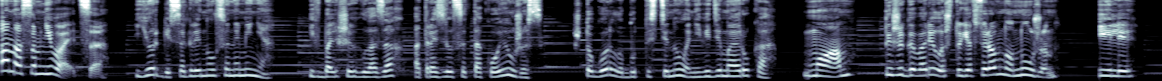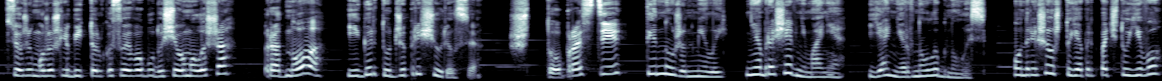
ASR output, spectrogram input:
она сомневается. Йоргис оглянулся на меня, и в больших глазах отразился такой ужас, что горло будто стянула невидимая рука. «Мам, ты же говорила, что я все равно нужен. Или все же можешь любить только своего будущего малыша? Родного?» Игорь тут же прищурился. «Что, прости?» «Ты нужен, милый. Не обращай внимания». Я нервно улыбнулась. Он решил, что я предпочту его,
